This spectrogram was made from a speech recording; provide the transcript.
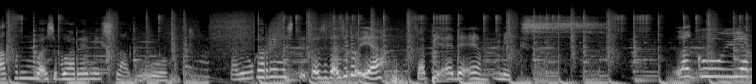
akan membuat sebuah remix lagu. Tapi bukan remix tidak sedap ya, tapi EDM mix. Lagu yang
